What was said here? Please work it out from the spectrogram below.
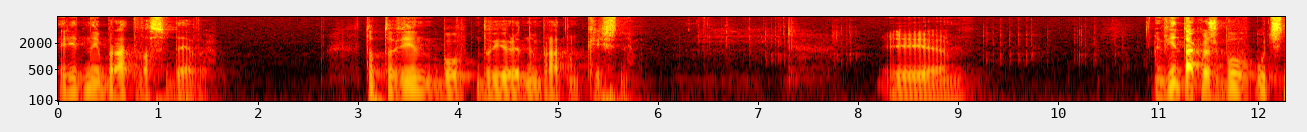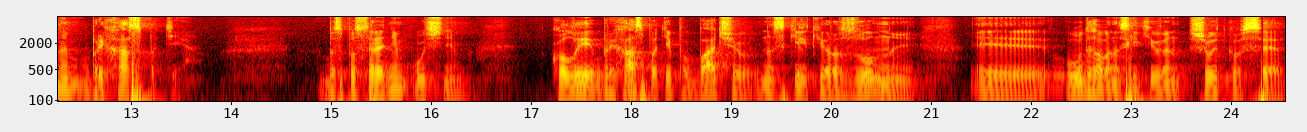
рідний брат Васудеви. Тобто він був двоюрідним братом Крішни. І він також був учнем Брихаспаті, безпосереднім учнем. Коли Брихаспаті побачив, наскільки розумний е, Удгава, наскільки він швидко все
